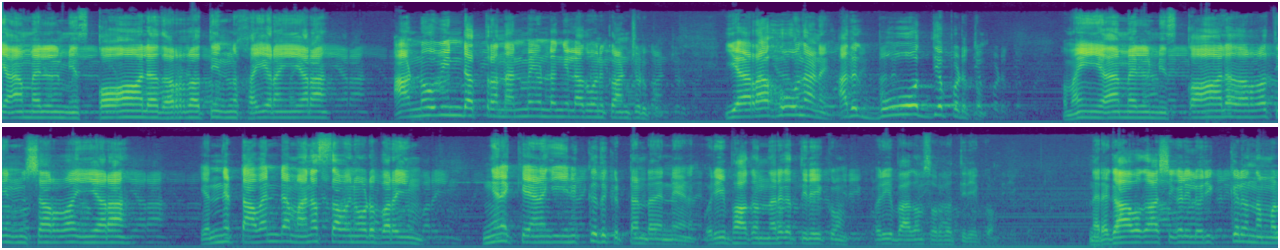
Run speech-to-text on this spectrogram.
يعمل مثقال ذرة خيرا يره അണുവിൻ്റെ അത്ര നന്മയുണ്ടെങ്കിൽ അത് അവന് കാണിച്ചു കൊടുക്കും യറഹു എന്നാണ് അത് ബോധ്യപ്പെടുത്തും ومن يعمل مثقال ذرة شرا يره എന്നിട്ട് അവൻ്റെ മനസ്സ് അവനോട് പറയും ഇങ്ങനെയൊക്കെയാണെങ്കിൽ എനിക്കിത് കിട്ടേണ്ടത് തന്നെയാണ് ഒരു ഭാഗം നരകത്തിലേക്കും ഒരു ഭാഗം സ്വർഗത്തിലേക്കും നരകാവകാശികളിൽ ഒരിക്കലും നമ്മൾ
